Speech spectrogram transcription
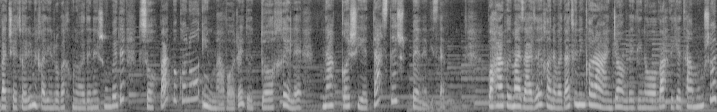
و چطوری می‌خواد رو به خانواده نشون بده صحبت بکن و این موارد رو داخل نقاشی دستش بنویسه. با هر کدوم از اعضای خانوادهتون این کار رو انجام بدین و وقتی که تموم شد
